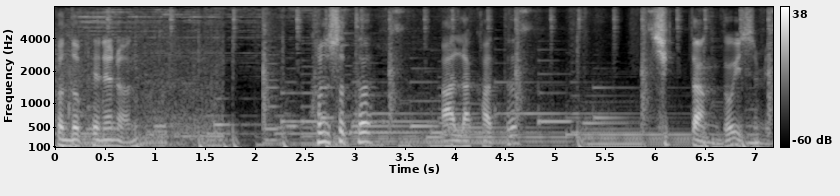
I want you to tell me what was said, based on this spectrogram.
건너편에는 콘서트 알라카트 식당도 있습니다.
